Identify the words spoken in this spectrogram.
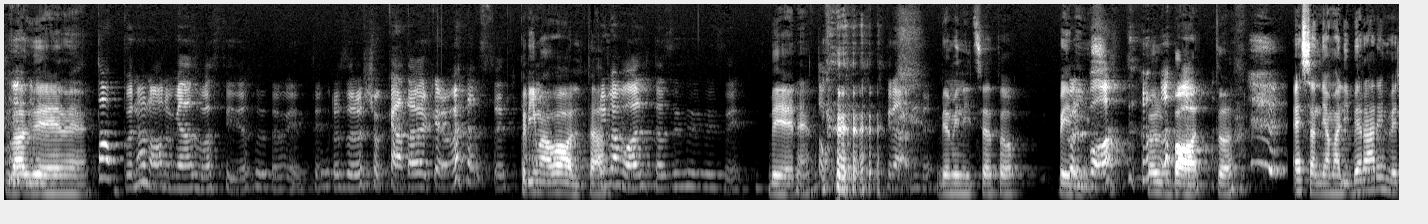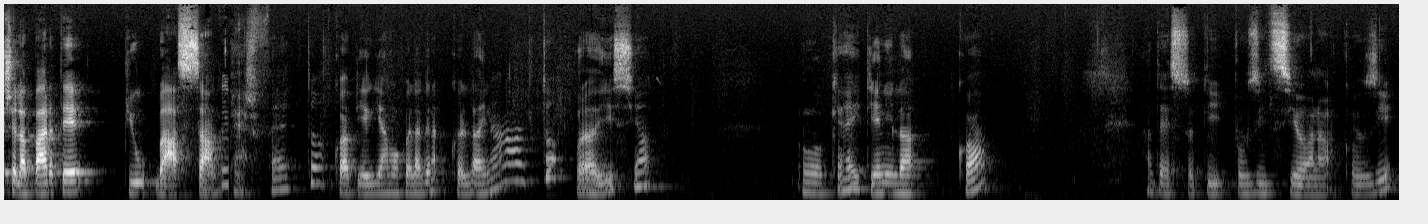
Va bene. Top. top, no no, non mi ha dato fastidio assolutamente. Ero solo scioccata perché non me l'aspettavo. Prima volta? Prima volta, sì sì sì. sì. Bene. Top, grande. Abbiamo iniziato benissimo. Col bot. Col bot. Adesso andiamo a liberare invece la parte più bassa. Perfetto. Qua pieghiamo quella, gra- quella in alto. Bravissima. Ok, tienila qua. Adesso ti posiziono così,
